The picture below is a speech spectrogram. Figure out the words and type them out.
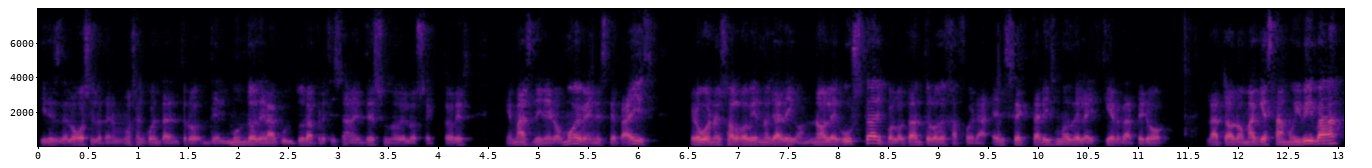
y desde luego si lo tenemos en cuenta dentro del mundo de la cultura precisamente es uno de los sectores que más dinero mueve en este país. Pero bueno, eso al gobierno ya digo, no le gusta y por lo tanto lo deja fuera. El sectarismo de la izquierda, pero la tauromaquia está muy viva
